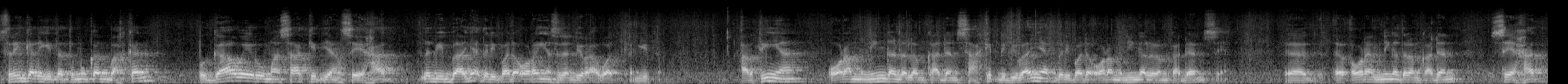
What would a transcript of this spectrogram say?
Seringkali kita temukan bahkan pegawai rumah sakit yang sehat lebih banyak daripada orang yang sedang dirawat kan gitu. Artinya orang meninggal dalam keadaan sakit lebih banyak daripada orang meninggal dalam keadaan sehat. Eh, eh, orang meninggal dalam keadaan sehat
